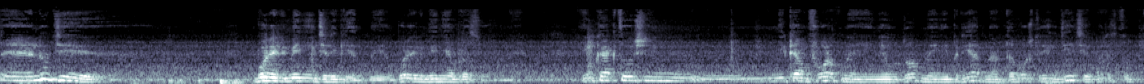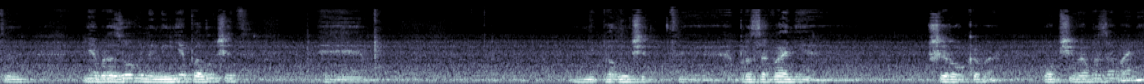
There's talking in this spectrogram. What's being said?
Э, люди более или менее интеллигентные, более или менее образованные. Им как-то очень некомфортно и неудобно и неприятно от того, что их дети вырастут э, необразованными, не получат, э, не получат э, образования широкого, общего образования.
